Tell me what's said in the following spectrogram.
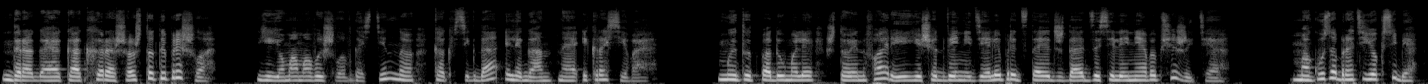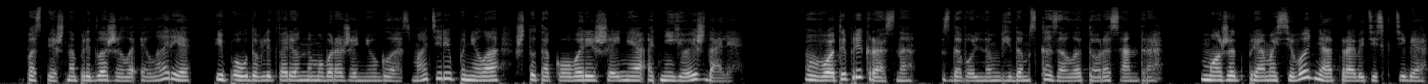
«Дорогая, как хорошо, что ты пришла!» Ее мама вышла в гостиную, как всегда, элегантная и красивая. Мы тут подумали, что Инфарии еще две недели предстоит ждать заселения в общежитие. Могу забрать ее к себе, поспешно предложила Элария и по удовлетворенному выражению глаз матери поняла, что такого решения от нее и ждали. Вот и прекрасно, с довольным видом сказала Тора Сантра. Может, прямо сегодня отправитесь к тебе?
